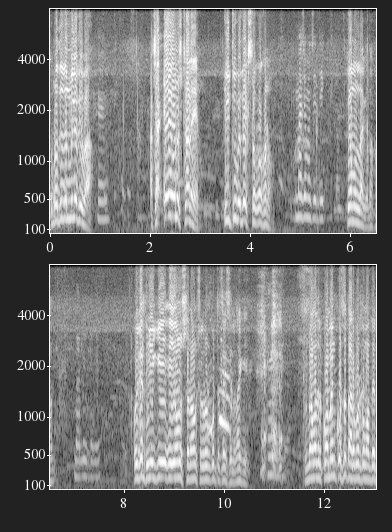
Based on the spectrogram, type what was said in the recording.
তোমরা দুজন মিলে দিবা? আচ্ছা এই অনুষ্ঠানে ইউটিউবে দেখছ কখনো? মাঝে মাঝে দেখতে কেমন লাগে তখন? ভালোই লাগে। ওইখান থেকে কি এই অনুষ্ঠানে অংশগ্রহণ করতে চাইছিলে নাকি? তুমি আমাদের কমেন্ট করছ তারপর তোমাদের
